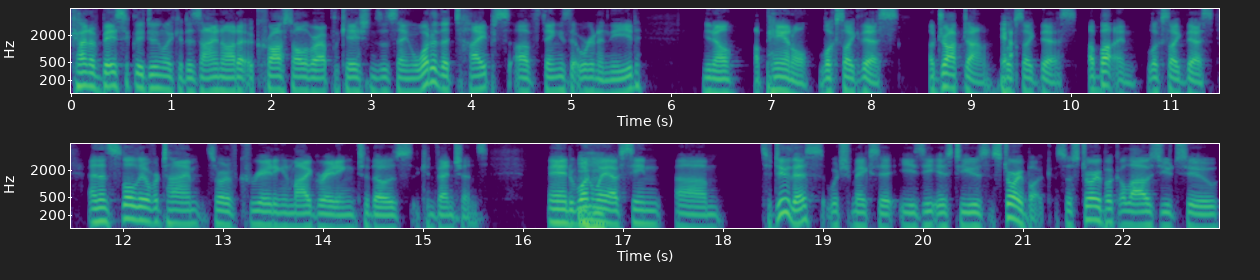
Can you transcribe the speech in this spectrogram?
kind of basically doing like a design audit across all of our applications and saying, what are the types of things that we're going to need? You know, a panel looks like this, a drop down yeah. looks like this, a button looks like this. And then slowly over time, sort of creating and migrating to those conventions. And one mm-hmm. way I've seen um, to do this, which makes it easy, is to use Storybook. So, Storybook allows you to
